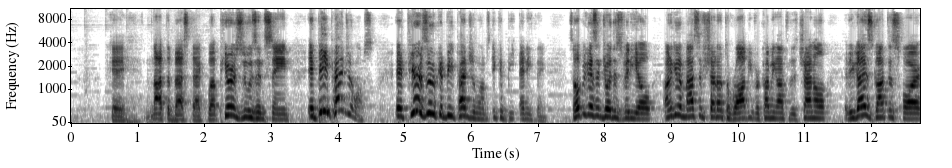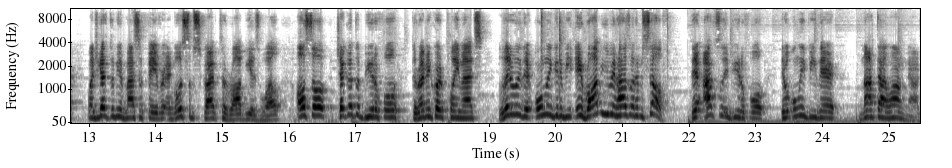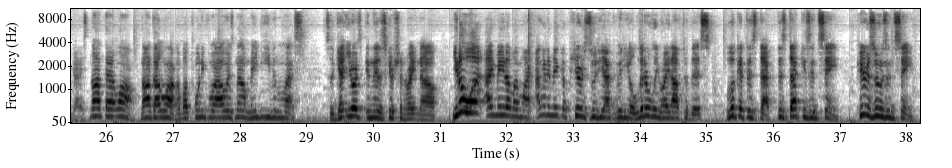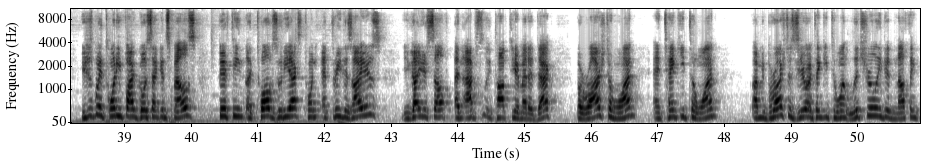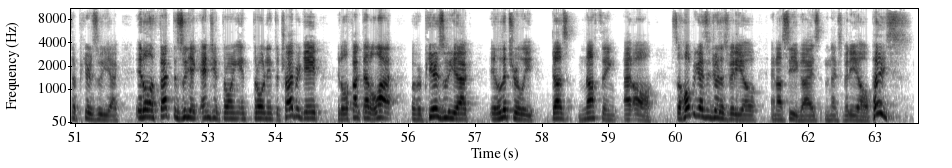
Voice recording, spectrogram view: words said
Okay, not the best deck, but Pure Zoo is insane. It beat Pendulums. If Pure Zoo could beat Pendulums, it could beat anything. So I hope you guys enjoyed this video. I want to give a massive shout out to Robbie for coming onto the channel. If you guys got this far, why don't you guys do me a massive favor and go subscribe to Robbie as well. Also, check out the beautiful, Doremichord playmats. Literally, they're only going to be... Hey, Robbie even has one himself. They're absolutely beautiful. They'll only be there not that long now, guys. Not that long. Not that long. About 24 hours now, maybe even less. So get yours in the description right now. You know what? I made up my mind. I'm going to make a Pure Zodiac video literally right after this. Look at this deck. This deck is insane. Pure Zoo is insane. You just play 25 Go Second spells, 15, like 12 Zodiacs, 20, at 3 Desires. You got yourself an absolutely top tier meta deck. Barrage to 1 and Tenki to 1 I mean, Barrage to zero and Tenki to one literally did nothing to Pure Zoodiac. It'll affect the Zoodiac engine throwing in, thrown into Tri Brigade. It'll affect that a lot. But for Pure Zoodiac, it literally does nothing at all. So hope you guys enjoyed this video, and I'll see you guys in the next video. Peace!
